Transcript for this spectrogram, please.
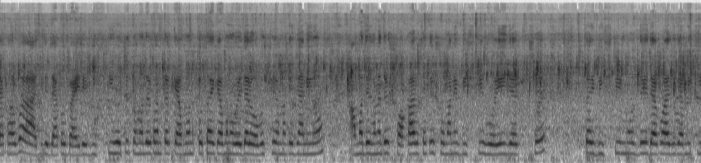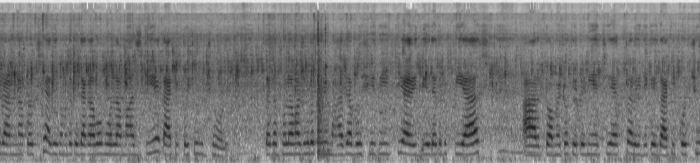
দেখাবো। আজকে দেখো, বাইরে বৃষ্টি হচ্ছে। তোমাদের ওখানকার কেমন, কোথায় কেমন ওয়েদার অবশ্যই আমাকে জানিও। আমাদের ওখানে তো সকাল থেকে সমানে বৃষ্টি হয়েই যাচ্ছে। তাই বৃষ্টির মধ্যেই দেখো, আজকে আমি কি রান্না করছি? আজকে তোমাদেরকে দেখাবো ভোলা মাছ দিয়ে কাঠি কচুর ঝোল। তাতে ভোলা মাছগুলোকে আমি ভাজা বসিয়ে দিয়েছি। আর এই দিয়ে দেখো পেঁয়াজ আর টমেটো কেটে নিয়েছি একটা, আর এইদিকে গাটি কচু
